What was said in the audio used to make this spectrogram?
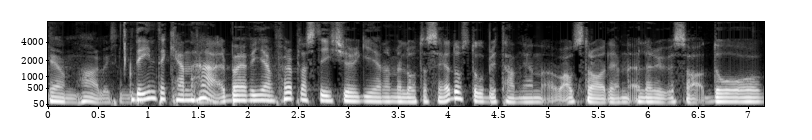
Ken här liksom. Det är inte Ken här. Börjar vi jämföra plastikkirurgierna med låt oss säga då Storbritannien, Australien eller USA. Då,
